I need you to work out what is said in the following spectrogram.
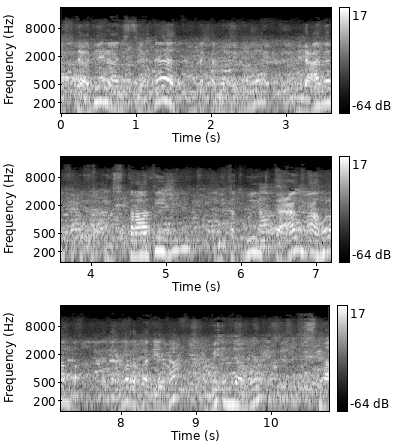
للتعبير عن استعداد المملكة المغربية للعمل في أفق استراتيجي لتطوير التعاون مع هولندا. هذا هو الرغبة ديالنا. بأنه خصنا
